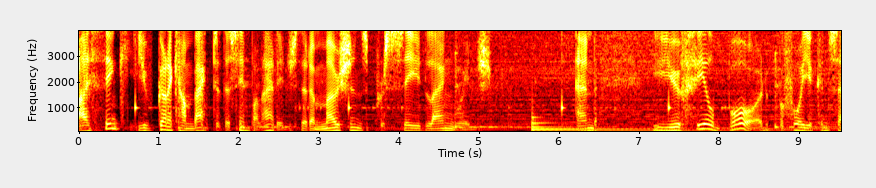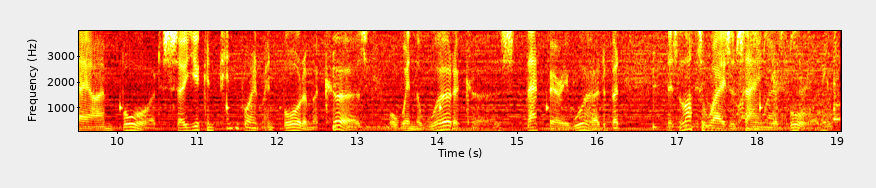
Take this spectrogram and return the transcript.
I think you've got to come back to the simple adage that emotions precede language. And you feel bored before you can say, I'm bored. So you can pinpoint when boredom occurs or when the word occurs, that very word, but there's lots of ways of saying you're bored.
